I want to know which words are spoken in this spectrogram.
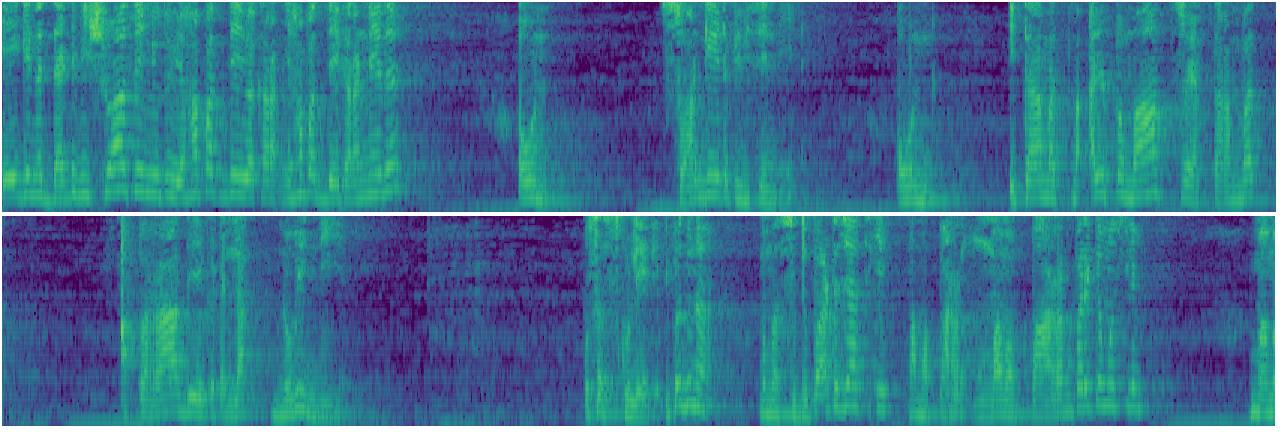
ඒ ගැන දැඩි විශ්වාසයෙන් යුතු යහපත් දේව යහපත් දේ කරන්නේද ඔවුන් ස්වර්ගයට පිවිසෙන්නේ ඔවුන් ඊ타මත්ම අල්ප මාත්‍රයක් තරම්වත් අපරාධයකට ලක් නොවෙන්නේය. උසස් කුලයක ඉපදුනා. මම සුදු පාට ජාතිකයෙක් මම මම පාරම්පරික මුස්ලිම්. මම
